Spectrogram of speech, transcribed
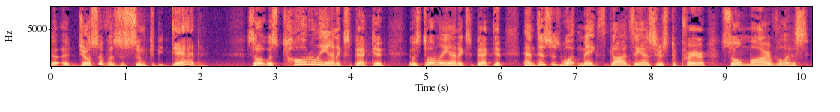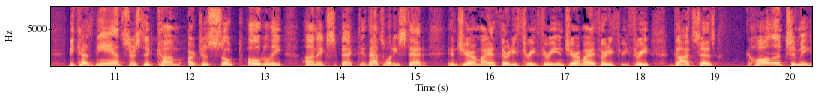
uh, uh Joseph was assumed to be dead. So it was totally unexpected. It was totally unexpected. And this is what makes God's answers to prayer so marvelous because the answers that come are just so totally unexpected. That's what he said in Jeremiah 33 3. In Jeremiah 33 3, God says, Call unto me,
